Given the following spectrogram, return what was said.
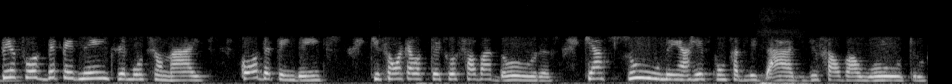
Pessoas dependentes emocionais, codependentes, que são aquelas pessoas salvadoras, que assumem a responsabilidade de salvar o outro.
